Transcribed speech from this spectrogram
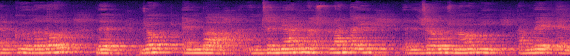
el cuidador del joc, em va ensenyar les plantes i els seus noms i també el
